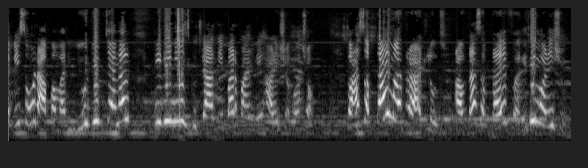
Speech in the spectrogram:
episode આપ અમારી YouTube channel TV news Gujarati પર પણ નિહાળી શકો છો. તો આ સપ્તાહે માત્ર આટલું જ. આવતા સપ્તાહે ફરીથી મળીશું.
